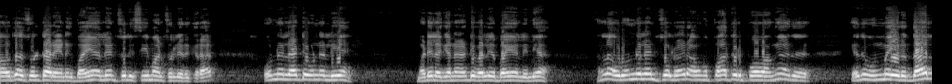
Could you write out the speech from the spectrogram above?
அவர் தான் சொல்லிட்டாரு. எனக்கு பயம் இல்லைன்னு சொல்லி சீமான் சொல்லியிருக்கிறார். ஒன்றும் இல்லாட்டி ஒன்றும் இல்லையே. மடியில் கிணாட்டி வழியில் பயம் இல்லையா? அதனால் அவர் ஒன்றும் இல்லைன்னு சொல்கிறாரு அவங்க பார்த்துட்டு போவாங்க. அது எது உண்மை இருந்தால்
